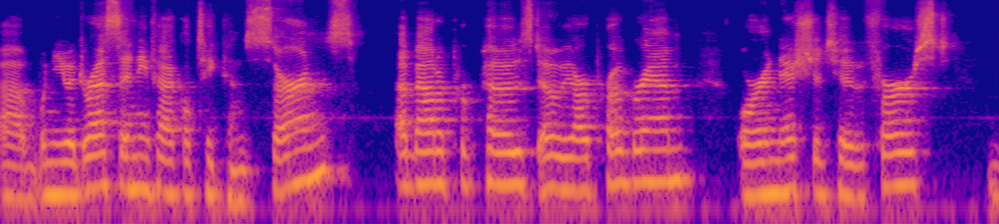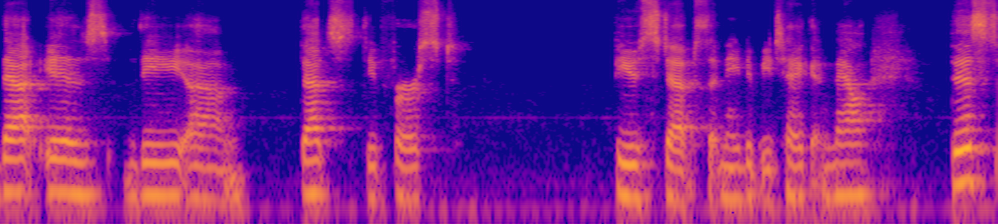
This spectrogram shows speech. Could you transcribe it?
Um, when you address any faculty concerns about a proposed OER program or initiative first, that is the, um, that's the first few steps that need to be taken. Now, this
